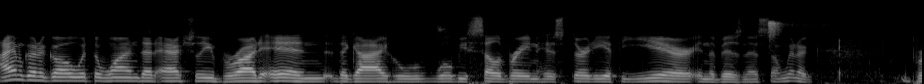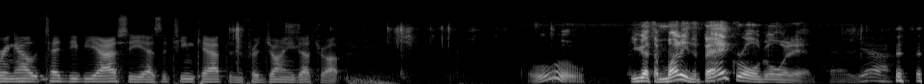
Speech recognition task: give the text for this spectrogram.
I am going to go with the one that actually brought in the guy who will be celebrating his 30th year in the business. So I'm going to bring out Ted DiBiase as the team captain for Johnny Deathdrop. Ooh. You got the money, the bankroll going in. Hell yeah.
